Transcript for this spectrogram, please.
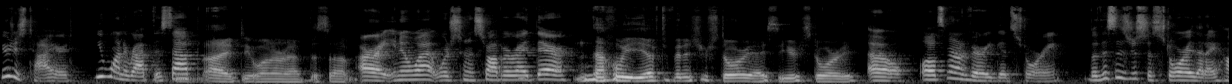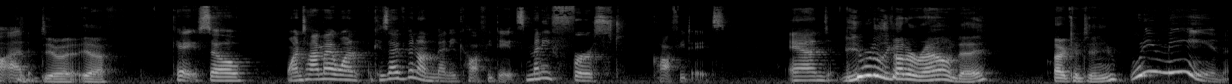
You're just tired. You want to wrap this up? I do want to wrap this up. All right, you know what? We're just going to stop it right there. No, you have to finish your story. I see your story. Oh, well, it's not a very good story, but this is just a story that I had. Do it. Yeah. Okay, so one time I went because I've been on many coffee dates, many first coffee dates, And You really got around, eh? All right, continue. what do you mean?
